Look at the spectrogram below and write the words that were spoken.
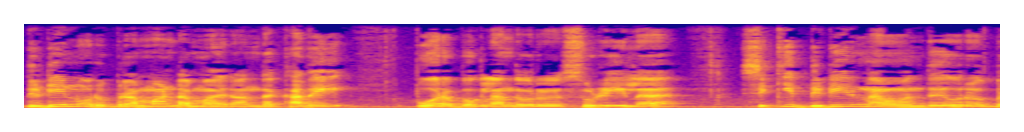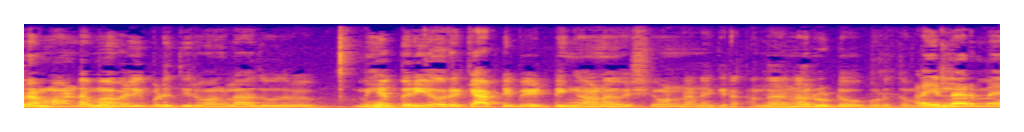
திடீர்னு ஒரு பிரம்மாண்டமாயிரும் அந்த கதை போற போக்குல அந்த ஒரு சுழியில சிக்கி திடீர்னு அவன் வந்து ஒரு பிரம்மாண்டமா வெளிப்படுத்திடுவாங்களா? அது ஒரு மிகப்பெரிய ஒரு கேப்டிவேட்டிங்கான விஷயம்னு நினைக்கிறேன் அந்த நருட்டோவை பொறுத்தவரை. ஆனா எல்லாருமே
